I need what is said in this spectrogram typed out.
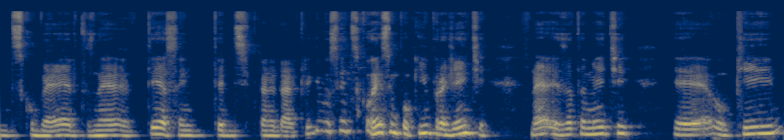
descobertas, né, ter essa interdisciplinaridade. Queria que você discorresse um pouquinho para a gente, né, exatamente é, o que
